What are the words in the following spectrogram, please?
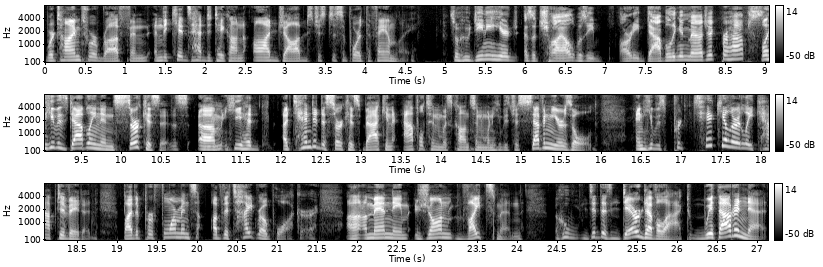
where times were rough, and, and the kids had to take on odd jobs just to support the family. So Houdini here as a child was he already dabbling in magic, perhaps? Well, he was dabbling in circuses. Um, he had attended a circus back in Appleton, Wisconsin, when he was just seven years old. And he was particularly captivated by the performance of the tightrope walker, uh, a man named Jean Weitzman, who did this daredevil act without a net,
